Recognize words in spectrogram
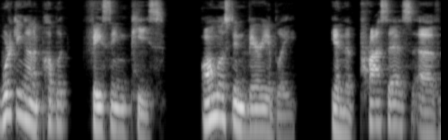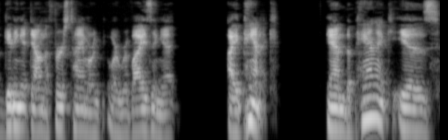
working on a public-facing piece, almost invariably in the process of getting it down the first time or, or revising it, I panic. And the panic is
